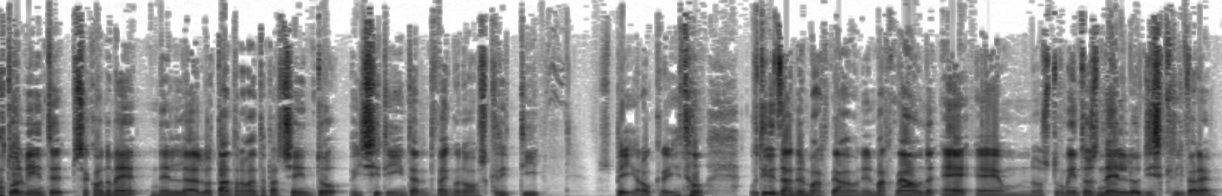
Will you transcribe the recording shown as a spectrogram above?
Attualmente, secondo me, nell'80-90% i siti internet vengono scritti, spero, credo, utilizzando il Markdown. Il Markdown è, è uno strumento snello di scrivere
